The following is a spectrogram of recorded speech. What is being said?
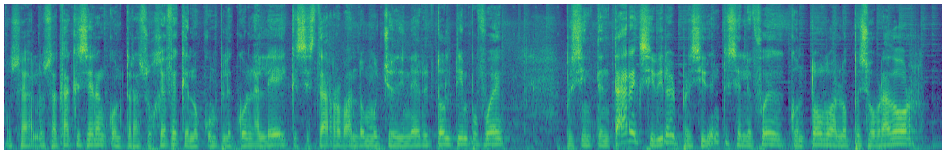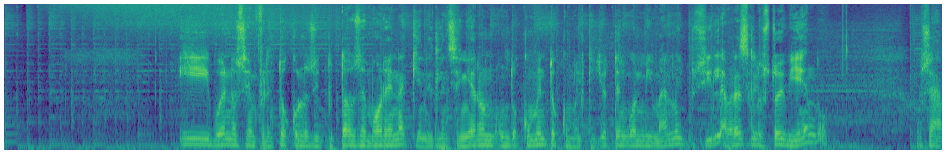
O sea, los ataques eran contra su jefe que no cumple con la ley, que se está robando mucho dinero y todo el tiempo fue pues intentar exhibir al presidente, se le fue con todo a López Obrador. Y bueno, se enfrentó con los diputados de Morena, quienes le enseñaron un documento como el que yo tengo en mi mano, y pues sí, la verdad es que lo estoy viendo. O sea,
